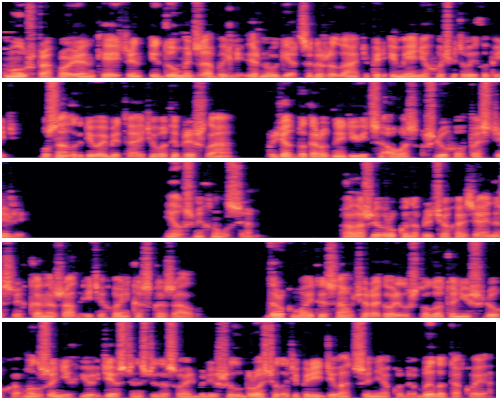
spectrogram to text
Мы уж про фройлен Кейтрин и думать забыли. Верного герцога жила, а теперь имение хочет выкупить. Узнала, где вы обитаете, вот и пришла. Придет благородная девица, а у вас шлюха в постели. Я усмехнулся. Положив руку на плечо хозяина, слегка нажал и тихонько сказал. Друг мой, ты сам вчера говорил, что Лота не шлюха, мол, жених ее девственности до свадьбы лишил, бросил, а теперь и деваться некуда. Было такое?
